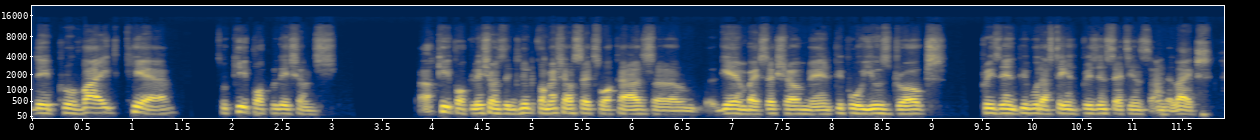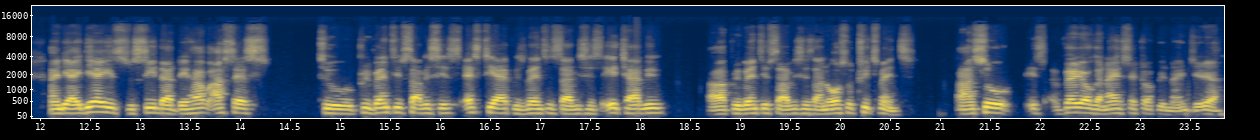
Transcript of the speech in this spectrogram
they provide care to key populations. Uh, key populations include commercial sex workers, um, gay and bisexual men, people who use drugs, prison, people that stay in prison settings, and the likes. And the idea is to see that they have access to preventive services, STI preventive services, HIV uh, preventive services, and also treatment. And so it's a very organized setup in Nigeria.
